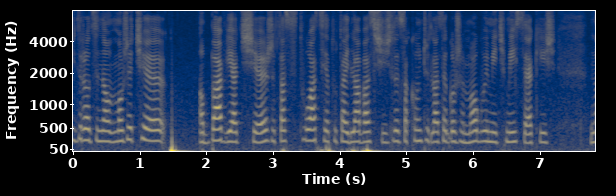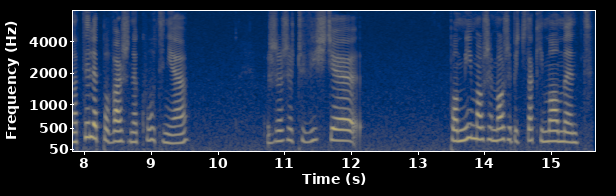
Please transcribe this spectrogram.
Moi drodzy, no możecie obawiać się, że ta sytuacja tutaj dla Was się źle zakończy, dlatego że mogły mieć miejsce jakieś na tyle poważne kłótnie, że rzeczywiście, pomimo, że może być taki moment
